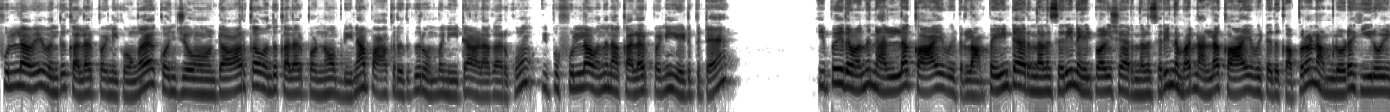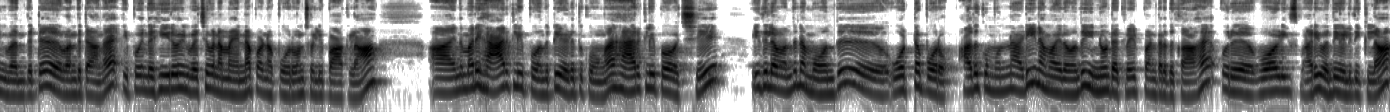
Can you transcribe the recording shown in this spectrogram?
ஃபுல்லாகவே வந்து கலர் பண்ணிக்கோங்க. கொஞ்சம் டார்க்காக வந்து கலர் பண்ணோம் அப்படின்னா பார்க்குறதுக்கு ரொம்ப நீட்டாக அழகாக இருக்கும். இப்போ ஃபுல்லாக வந்து நான் கலர் பண்ணி எடுத்துட்டேன். இப்போ இதை வந்து நல்லா காய விட்டுடலாம். பெயிண்ட்டாக இருந்தாலும் சரி நெயில் பாலிஷாக இருந்தாலும் சரி இந்த மாதிரி நல்லா காய விட்டதுக்கப்புறம் நம்மளோட ஹீரோயின் வந்துட்டு வந்துட்டாங்க. இப்போ இந்த ஹீரோயின் வச்சு நம்ம என்ன பண்ண போகிறோம்னு சொல்லி பார்க்கலாம். இந்த மாதிரி ஹேர் கிளிப் வந்துட்டு எடுத்துக்கோங்க. ஹேர் கிளிப்பை வச்சு இதில் வந்து நம்ம வந்து ஒட்ட போகிறோம் அதுக்கு முன்னாடி நம்ம இதை வந்து இன்னும் டெக்கரேட் பண்ணுறதுக்காக ஒரு வேர்டிங்ஸ் மாதிரி வந்து எழுதிக்கலாம்.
